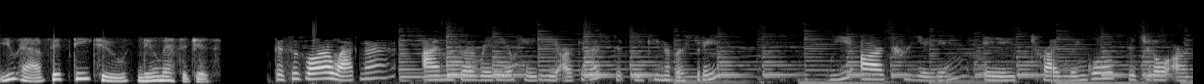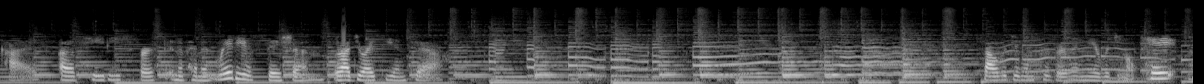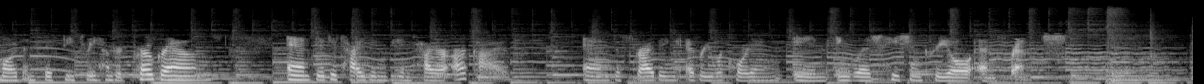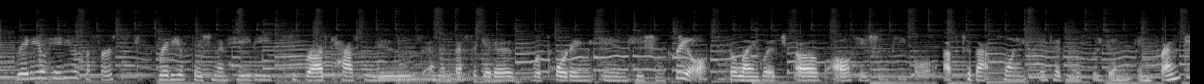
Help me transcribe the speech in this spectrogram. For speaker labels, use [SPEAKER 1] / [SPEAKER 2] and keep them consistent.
[SPEAKER 1] You have 52 new messages.
[SPEAKER 2] This is Laura Wagner. I'm the Radio Haiti archivist at Duke University. We are creating a trilingual digital archive of Haiti's first independent radio station, Radio Haiti Inter. Salvaging and preserving the original tape, more than 5,300 programs, and digitizing the entire archive and describing every recording in English, Haitian Creole, and French. Radio Haiti was the first radio station in Haiti to broadcast news and investigative reporting in Haitian Creole, the language of all Haitian people. Up to that point, it had mostly been in French,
